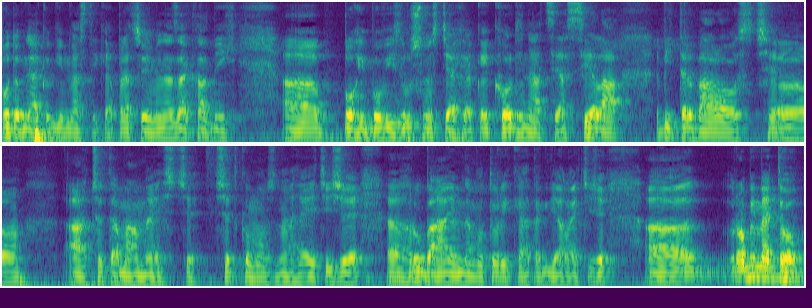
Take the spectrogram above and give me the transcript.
podobne ako gymnastika, pracujeme na základných uh, pohybových zručnostiach, ako je koordinácia, sila, vytrvalosť, uh, a čo tam máme ešte, všetko možné, hej, čiže uh, hrubá jemná motorika a tak ďalej. Čiže uh, robíme to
